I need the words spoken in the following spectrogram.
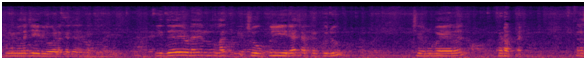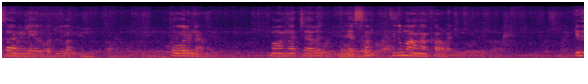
അങ്ങനെയുള്ള ചേരുവകളൊക്കെ ചേർത്തിട്ടുള്ളത്. ഇത് ഇവിടെ ഉള്ള ചുവപ്പ് ചീര ചക്കക്കുരു ചെറുപയർ കുടപ്പൻ. ഇത്ര സാധനങ്ങൾ ചേർത്തിട്ടുള്ള തോരനാണ്. മാങ്ങാച്ചാറ് രസം. ഇത് മാങ്ങാക്കാളൻ. ഇത്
